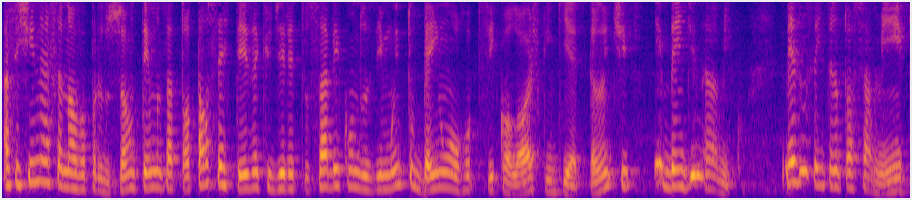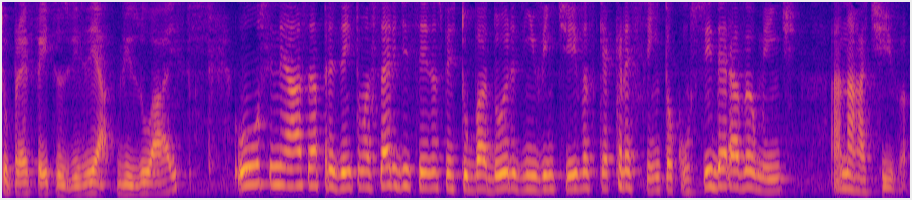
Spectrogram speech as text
Assistindo essa nova produção, temos a total certeza que o diretor sabe conduzir muito bem um horror psicológico inquietante e bem dinâmico. Mesmo sem tanto orçamento para efeitos visuais, o cineasta apresenta uma série de cenas perturbadoras e inventivas que acrescentam consideravelmente a narrativa.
